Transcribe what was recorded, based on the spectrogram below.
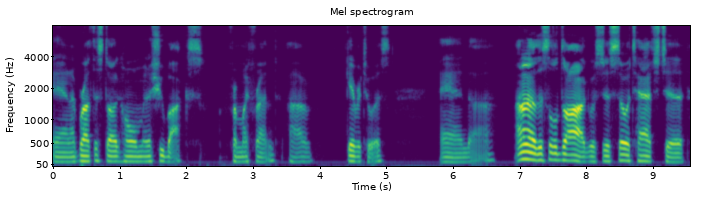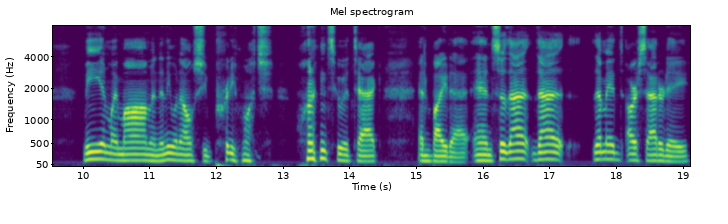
And I brought this dog home in a shoebox from my friend. Uh, gave her to us, and uh, I don't know, this little dog was just so attached to me and my mom and anyone else she pretty much wanted to attack and bite at. And so that that that made our Saturday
